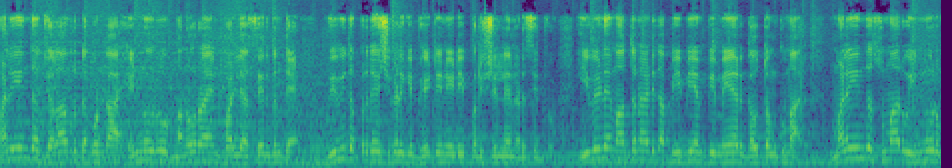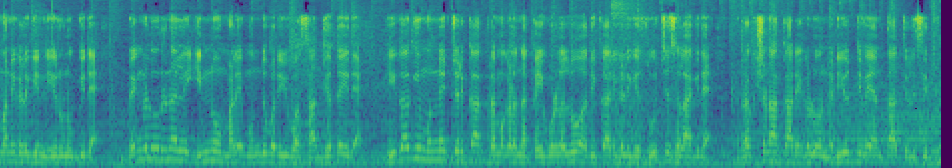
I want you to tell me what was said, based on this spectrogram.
ಮಳೆಯಿಂದ ಜಲಾವೃತಗೊಂಡ ಹೆಣ್ಣೂರು ಮನೋರಾಯನಪಾಳ್ಯ ಸೇರಿದಂತೆ ವಿವಿಧ ಪ್ರದೇಶಗಳಿಗೆ ಭೇಟಿ ನೀಡಿ ಪರಿಶೀಲನೆ ನಡೆಸಿದ್ರು. ಈ ವೇಳೆ ಮಾತನಾಡಿದ ಬಿಬಿಎಂಪಿ ಮೇಯರ್ ಗೌತಮ್ ಕುಮಾರ್, ಮಳೆಯಿಂದ ಸುಮಾರು ಇನ್ನೂರು ಮನೆಗಳಿಗೆ ನೀರು ನುಗ್ಗಿದೆ. ಬೆಂಗಳೂರಿನಲ್ಲಿ ಇನ್ನೂ ಮಳೆ ಮುಂದುವರಿಯುವ ಸಾಧ್ಯತೆ ಇದೆ. ಹೀಗಾಗಿ ಮುನ್ನೆಚ್ಚರಿಕಾ ಕ್ರಮಗಳನ್ನು ಕೈಗೊಳ್ಳಲು ಅಧಿಕಾರಿಗಳಿಗೆ ಸೂಚಿಸಲಾಗಿದೆ. ರಕ್ಷಣಾ ಕಾರ್ಯಗಳು ನಡೆಯುತ್ತಿವೆ ಅಂತ ತಿಳಿಸಿದ್ರು.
